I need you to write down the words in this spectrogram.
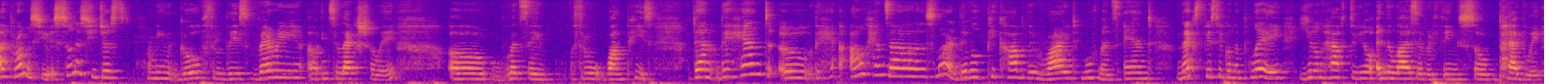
I promise you, as soon as you just, I mean, go through this very uh, intellectually, uh, let's say through one piece, then the hand, uh, the ha our hands are smart. They will pick up the right movements. And next piece you're gonna play, you don't have to, you know, analyze everything so badly.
